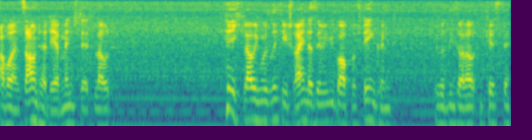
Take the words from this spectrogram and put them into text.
Aber ein Sound hat der Mensch, der ist laut. Ich glaube, ich muss richtig schreien, dass ihr mich überhaupt verstehen könnt. Über dieser lauten Kiste.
